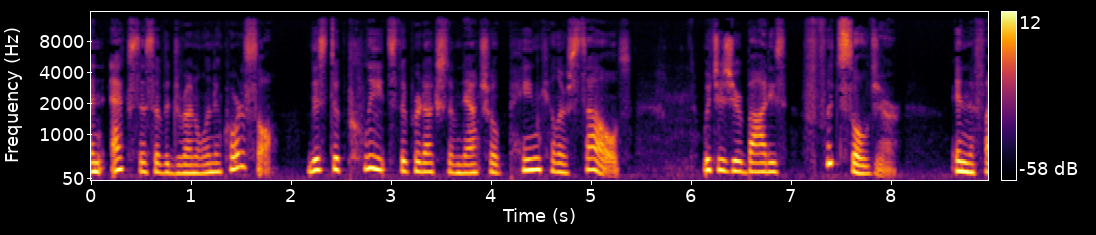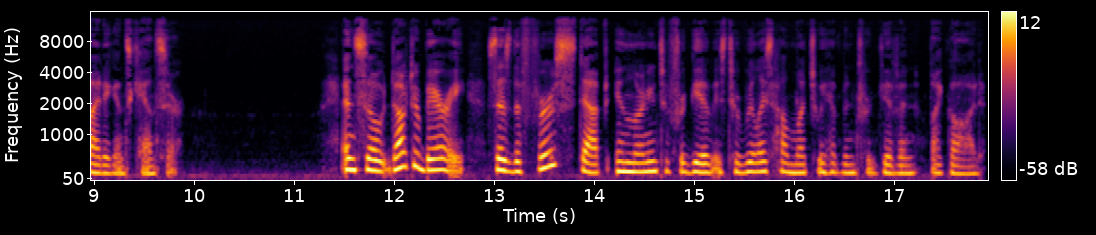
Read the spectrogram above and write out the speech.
an excess of adrenaline and cortisol. This depletes the production of natural painkiller cells, which is your body's foot soldier in the fight against cancer. And so Dr. Barry says the first step in learning to forgive is to realize how much we have been forgiven by God.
